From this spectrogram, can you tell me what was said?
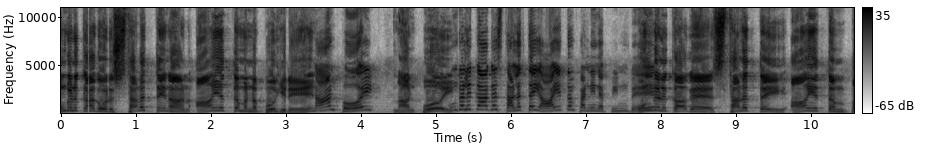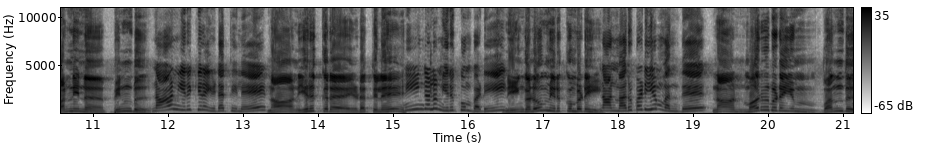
உங்களுக்காக ஒரு ஸ்தலத்தை நான் ஆயத்தம் பண்ண போகிறேன். நான் போய் நான் போய் உங்களுக்காக ஸ்தலத்தை ஆயத்தம் பண்ணின பின்பு உங்களுக்காக ஸ்தலத்தை ஆயத்தம் பண்ணின பின்பு நான் இருக்கிற இடத்திலே நான் இருக்கிற இடத்திலே நீங்களும் இருக்கும்படி நீங்களும் இருக்கும்படி நான் மறுபடியும் வந்து நான் மறுபடியும் வந்து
